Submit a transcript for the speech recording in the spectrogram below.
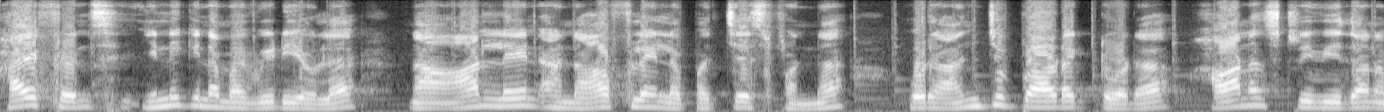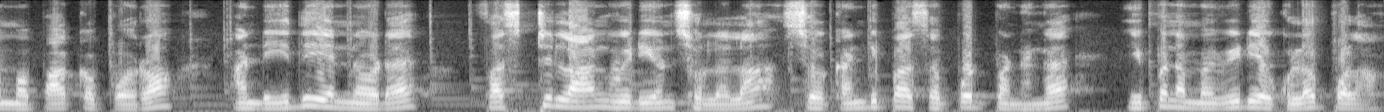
ஹாய் ஃப்ரெண்ட்ஸ் இன்றைக்கி நம்ம வீடியோவில் நான் ஆன்லைன் அண்ட் ஆஃப்லைனில் பர்ச்சேஸ் பண்ண ஒரு அஞ்சு ப்ராடக்ட்டோட ஹானஸ்ட் ரிவ்யூ தான் நம்ம பார்க்க போகிறோம் அண்ட் இது என்னோட ஃபஸ்ட்டு லாங் வீடியோன்னு சொல்லலாம். ஸோ கண்டிப்பாக சப்போர்ட் பண்ணுங்கள் இப்போ நம்ம வீடியோக்குள்ளே போகலாம்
